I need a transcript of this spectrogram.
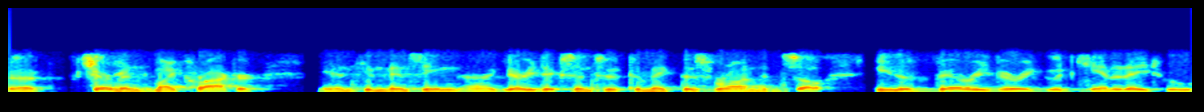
uh, Chairman Mike Kracker in convincing uh, Gary Dickson to, to make this run. And so he's a very, very good candidate who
